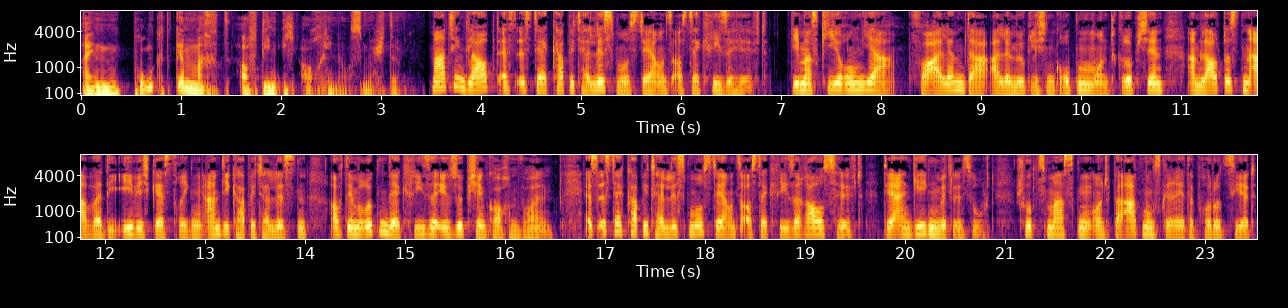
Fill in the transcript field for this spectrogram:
einen Punkt gemacht, auf den ich auch hinaus möchte. Martin glaubt, es ist der Kapitalismus, der uns aus der Krise hilft. Die Maskierung ja, vor allem da alle möglichen Gruppen und Grüppchen, am lautesten aber die ewig gestrigen Antikapitalisten, auf dem Rücken der Krise ihr Süppchen kochen wollen. Es ist der Kapitalismus, der uns aus der Krise raushilft, der ein Gegenmittel sucht, Schutzmasken und Beatmungsgeräte produziert.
